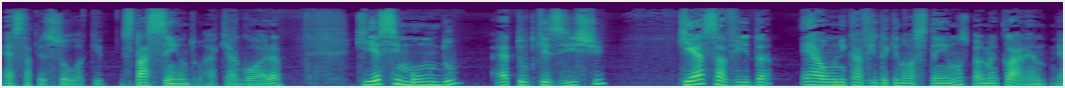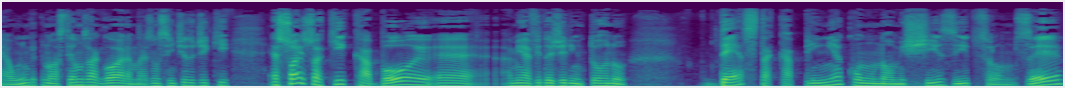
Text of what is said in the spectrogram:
essa pessoa que está sendo aqui agora, que esse mundo é tudo que existe, que essa vida é a única vida que nós temos, pelo menos, claro, é, é a única que nós temos agora, mas no sentido de que é só isso aqui, acabou, é, a minha vida gira em torno desta capinha com o nome XYZ,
